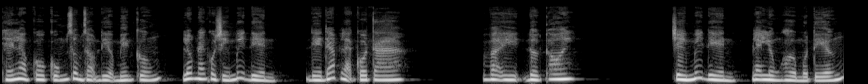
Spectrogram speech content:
Thế là cô cũng dùng giọng điệu miễn cứng Lúc nãy của chính Bích Điền Để đáp lại cô ta. Vậy được thôi. Trình Bích Điền lại lùng hờ một tiếng.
